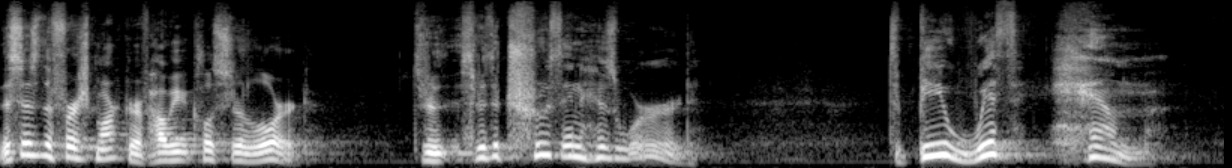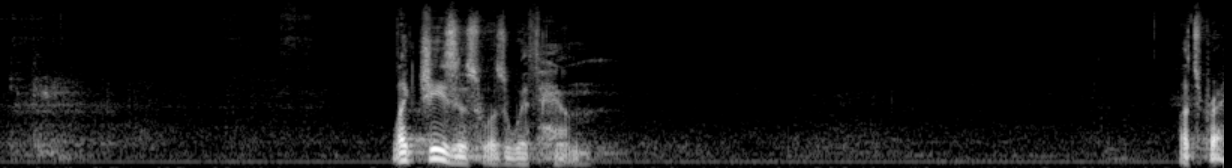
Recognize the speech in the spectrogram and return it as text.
This is the first marker of how we get closer to the Lord through, through the truth in His Word. To be with Him like Jesus was with Him. Let's pray.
